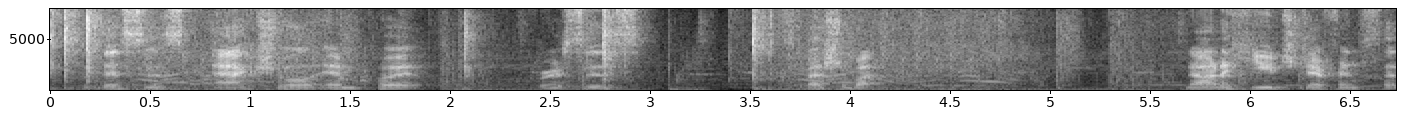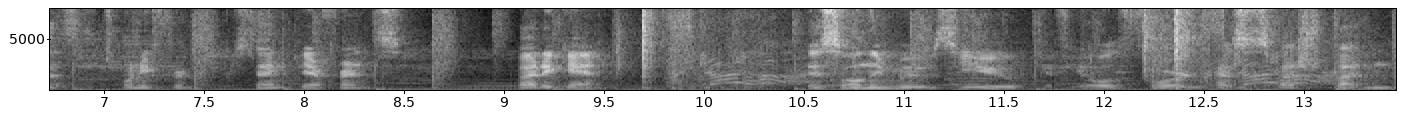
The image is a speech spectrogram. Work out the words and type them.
So this is actual input versus special button. Not a huge difference, that's the 20% difference. But again, this only moves you if you hold forward and press the special button.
